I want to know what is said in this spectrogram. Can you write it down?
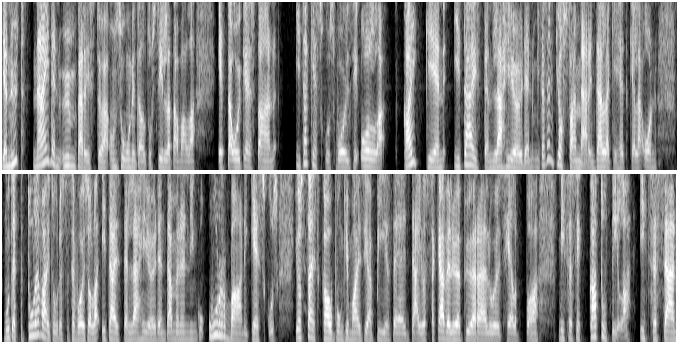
Ja nyt näiden ympäristöä on suunniteltu sillä tavalla, että oikeastaan Itäkeskus voisi olla kaikkien itäisten lähiöiden, mitä se nyt jossain määrin tälläkin hetkellä on, mutta että tulevaisuudessa se voisi olla itäisten lähiöiden tämmöinen niin urbaani keskus, jossa olisi kaupunkimaisia piirteitä, jossa kävely ja pyöräily olisi helppoa, missä se katutila itsessään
